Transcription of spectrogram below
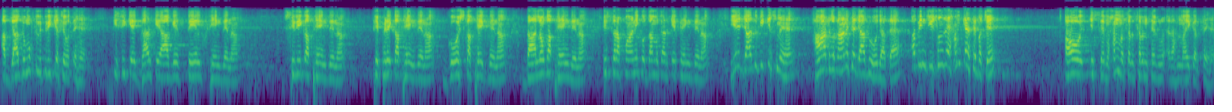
اب جادو مختلف طریقے سے ہوتے ہیں۔ کسی کے گھر کے آگے تیل پھینک دینا، سری کا پھینک دینا پھپڑے کا پھینک دینا، گوشت کا پھینک دینا دالوں کا پھینک دینا، اس طرح پانی کو دم کر کے پھینک دینا، یہ جادو کی قسمیں ہیں۔ ہاتھ لگانے سے جادو ہو جاتا ہے۔ اب ان چیزوں سے ہم کیسے بچیں؟ اور اس سے محمد صلی اللہ علیہ وسلم سے رہنمائی کرتے ہیں۔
